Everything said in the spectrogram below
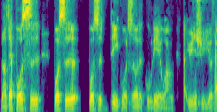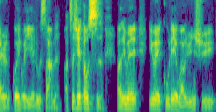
然后在波斯波斯波斯帝国的时候的古列王，他允许犹太人归回耶路撒冷啊，这些都是啊，因为因为古列王允许。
